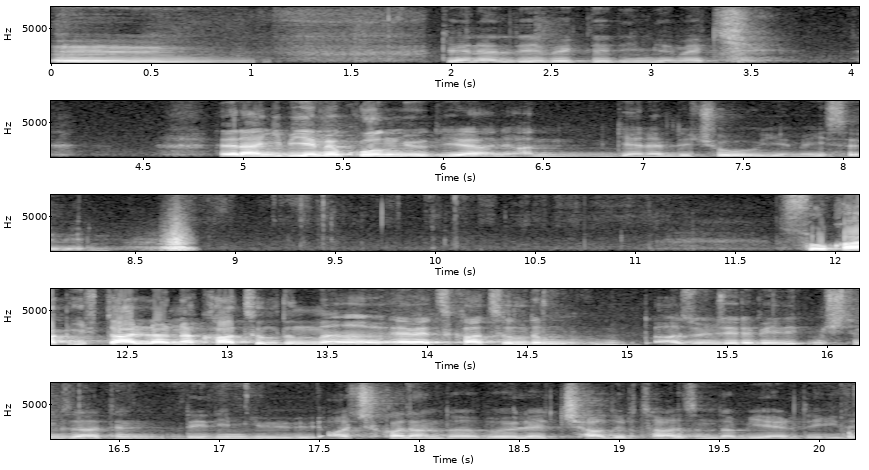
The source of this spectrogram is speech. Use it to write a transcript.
E, Genelde beklediğim yemek herhangi bir yemek olmuyordu ya. Yani, hani genelde çoğu yemeği severim. Sokak iftarlarına katıldın mı? Evet katıldım. Az önce de belirtmiştim zaten. Dediğim gibi açık alanda böyle çadır tarzında bir yerdeydi.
